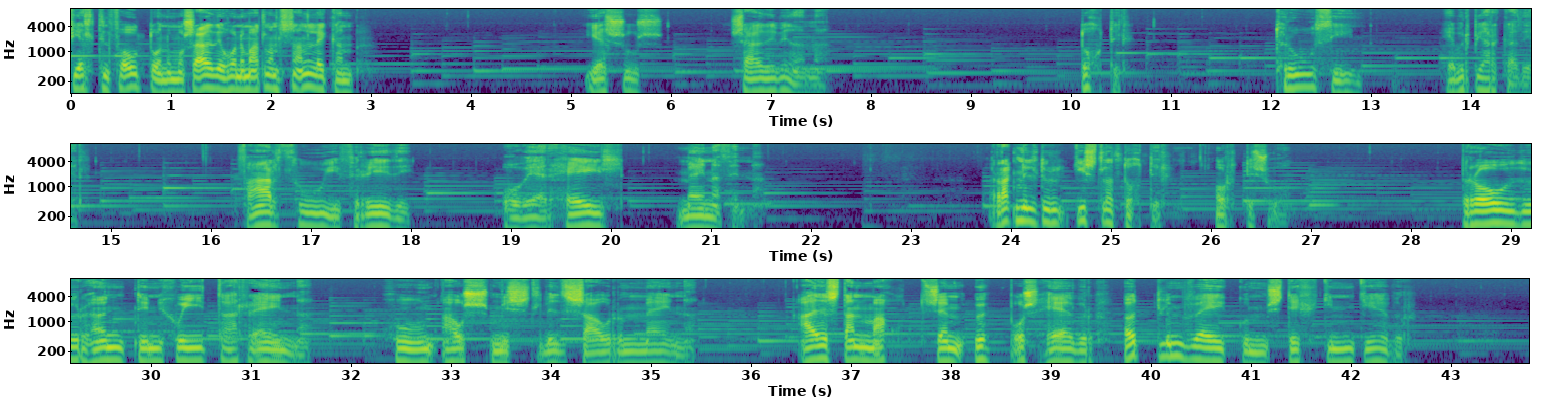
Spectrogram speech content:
fél til fótonum og sagði honum allan sannleikan Jésús sagði við hana Dóttir trú þín hefur bjargað þér far þú í friði og ver heil meina þinna. Ragnhildur Gísladóttir orti svo. Bróður höndin hvíta reyna, hún ásmisl við sárum meina. Æðstan mátt sem upp oss hefur, öllum veikum styrkin gefur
